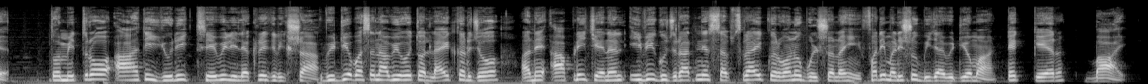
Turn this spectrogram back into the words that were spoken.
તો મિત્રો, આ હતી યુનિક થ્રી ઇલેક્ટ્રિક રિક્ષા. વીડિયો પસંદ આવ્યો હોય તો લાઇક કરજો અને આપણી ચેનલ ઈવી ગુજરાતને સબસ્ક્રાઇબ કરવાનું ભૂલશો નહીં. ફરી મળીશું બીજા વિડીયોમાં. Take care, bye.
